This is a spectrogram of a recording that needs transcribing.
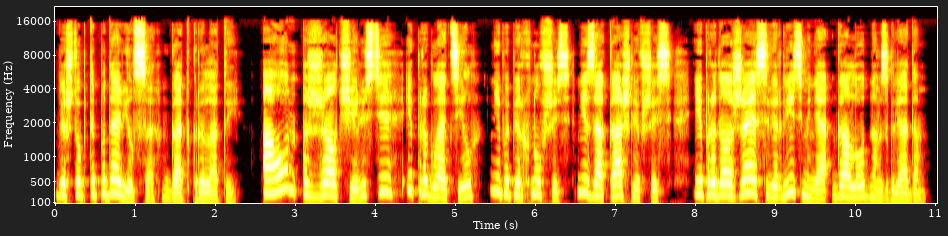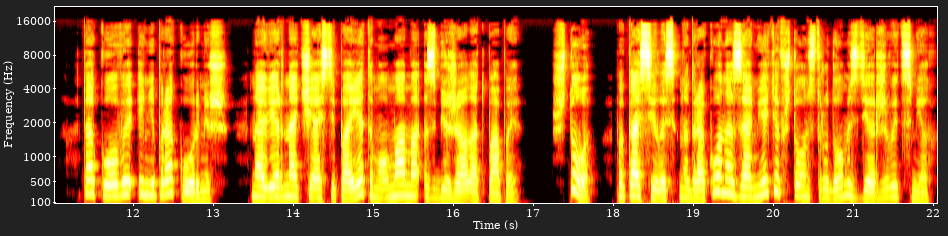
«Да чтоб ты подавился, гад крылатый!» А он сжал челюсти и проглотил, не поперхнувшись, не закашлившись и продолжая сверлить меня голодным взглядом. Такого и не прокормишь. Наверное, отчасти поэтому мама сбежала от папы. «Что?» — покосилась на дракона, заметив, что он с трудом сдерживает смех.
